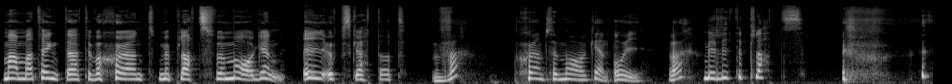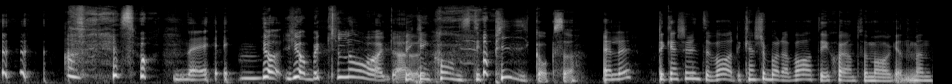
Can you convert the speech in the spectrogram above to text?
Mamma tänkte att det var skönt med plats för magen. Ej uppskattat. Va? Skönt för magen. Oj. Va? Med lite plats. alltså, det är så... Nej. Jag, jag beklagar. Vilken konstig pik också. Eller? Det kanske det inte var. Det kanske bara var att det är skönt för magen. Men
